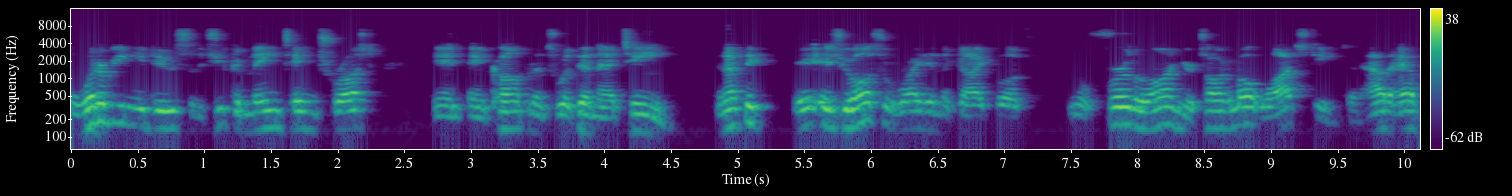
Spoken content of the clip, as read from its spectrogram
whatever you need to do so that you can maintain trust and, and confidence within that team. And I think as you also write in the guidebook, you know, further on, you're talking about watch teams and how to have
